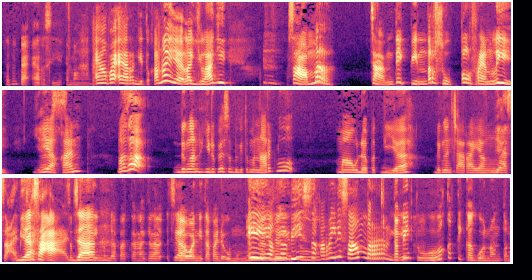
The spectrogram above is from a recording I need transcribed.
Tapi PR sih emang. Emang PR gitu. Karena ya lagi-lagi Summer cantik pinter supel friendly. Iya Yes. kan? Masa dengan hidupnya sebegitu menarik lu mau dapet dia dengan cara yang biasa aja biasa aja seperti mendapatkan laki-laki ya, wanita pada umumnya iya bisa nggak gitu. bisa karena ini Summer tapi gitu gue ketika gue nonton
